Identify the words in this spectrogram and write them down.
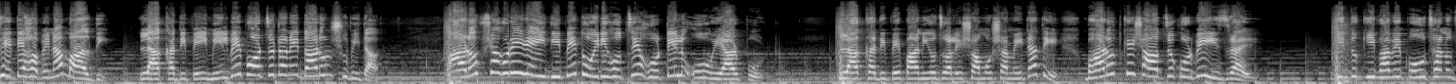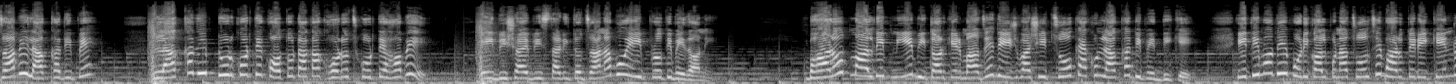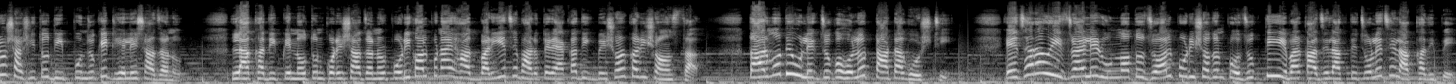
যেতে হবে না মালদ্বীপ। লাক্ষাদ্বীপেই মিলবে পর্যটনের দারুণ সুবিধা। আরব সাগরের এই দ্বীপে তৈরি হচ্ছে হোটেল ও এয়ারপোর্ট। লাক্ষাদ্বীপে পানীয় জলের সমস্যা মেটাতে ভারতকে সাহায্য করবে ইসরায়েল। কিন্তু কীভাবে পৌঁছানো যাবে লাক্ষাদ্বীপে? লাক্ষাদ্বীপ ট্যুর করতে কত টাকা খরচ করতে হবে? এই বিষয়ে বিস্তারিত জানাব এই প্রতিবেদনে। ভারত মালদ্বীপ নিয়ে বিতর্কের মাঝে দেশবাসীর চোখ এখন লাক্ষাদ্বীপের দিকে। ইতিমধ্যে পরিকল্পনা চলছে ভারতের এই কেন্দ্রশাসিত দ্বীপপুঞ্জকে ঢেলে সাজানোর। লাক্ষাদ্বীপকে নতুন করে সাজানোর পরিকল্পনায় হাত বাড়িয়েছে ভারতের একাধিক বেসরকারি সংস্থা। তার মধ্যে উল্লেখযোগ্য হল টাটা গোষ্ঠী। এছাড়াও ইসরায়েলের উন্নত জল পরিশোধন প্রযুক্তি এবার কাজে লাগতে চলেছে লাক্ষাদ্বীপে।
